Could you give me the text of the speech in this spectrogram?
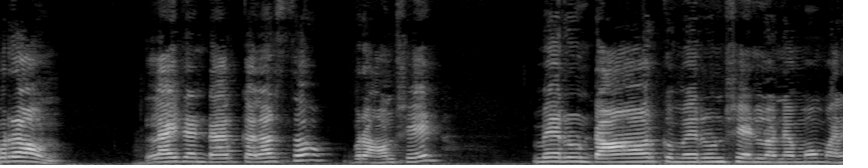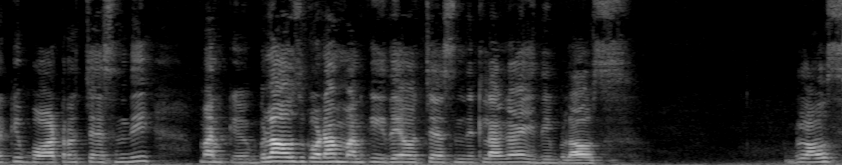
Brown. Light and dark కలర్స్తో brown shade. Maroon dark maroon షేడ్లోనేమో మనకి బార్డర్ వచ్చేసింది. మనకి బ్లౌజ్ కూడా మనకి ఇదే వచ్చేసింది ఇట్లాగా. ఇది బ్లౌజ్. బ్లౌజ్.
